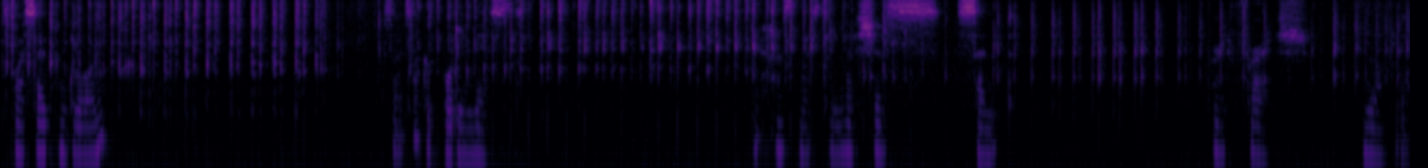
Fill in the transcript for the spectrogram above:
It's by Soap and Glory. So it's like a body mist. It has the most delicious scent. Very fresh, lovely.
